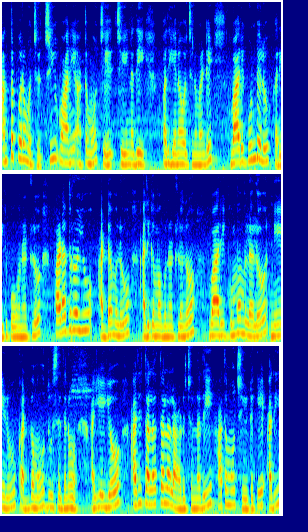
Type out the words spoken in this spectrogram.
అంతఃపురము చొచ్చి వాని హతము చే చేయునది. పదిహేనవ వచనమండి. వారి గుండెలు కరిగిపోవునట్లు పడద్రోయు అడ్డములు అధికమగునట్లును వారి గుమ్మములలో నేను ఖడ్గము దూసెదను. అయ్యయ్యో అది తలతలలాడుచున్నది. హతము చేటుకే అది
